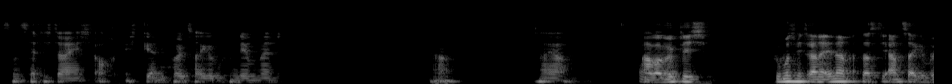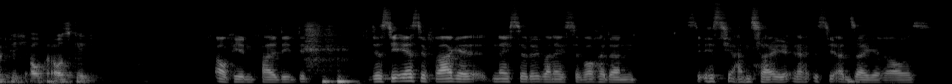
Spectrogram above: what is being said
sonst hätte ich da eigentlich auch echt gern die Polizei gerufen in dem Moment. Ja. Naja, aber wirklich, du musst mich daran erinnern, dass die Anzeige wirklich auch rausgeht. Auf jeden Fall. Die, die, das ist die erste Frage, nächste oder übernächste Woche, dann ist die Anzeige, äh, ist die Anzeige raus.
